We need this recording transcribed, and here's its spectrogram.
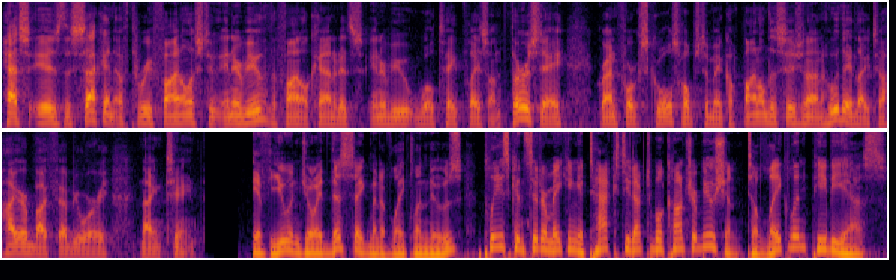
Hess is the second of three finalists to interview. The final candidate's interview will take place on Thursday. Grand Forks Schools hopes to make a final decision on who they'd like to hire by February 19th. If you enjoyed this segment of Lakeland News, please consider making a tax-deductible contribution to Lakeland PBS.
